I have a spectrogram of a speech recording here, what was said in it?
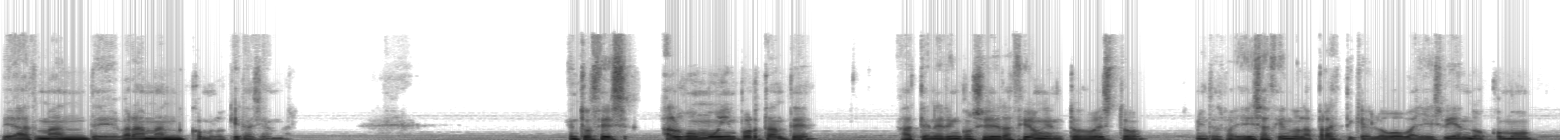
de Atman, de Brahman, como lo quieras llamar. Entonces, algo muy importante a tener en consideración en todo esto, mientras vayáis haciendo la práctica y luego vayáis viendo cómo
